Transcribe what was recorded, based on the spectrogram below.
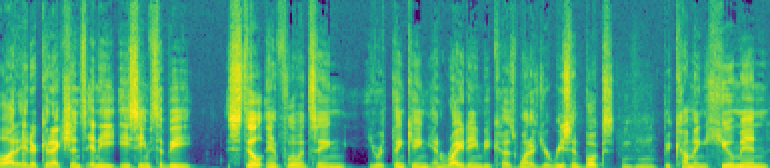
lot of interconnections. And he, he seems to be still influencing your thinking and writing because one of your recent books, mm-hmm. Becoming Human,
